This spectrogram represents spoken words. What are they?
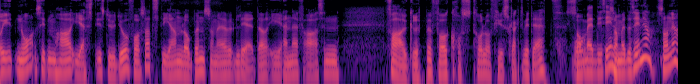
Og nå, siden vi har gjest i studio fortsatt, Stian Lobben, som er leder i NFA sin faggruppe for kosthold og fysisk aktivitet. Som medisin. Som medisin, ja. Sånn, ja.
